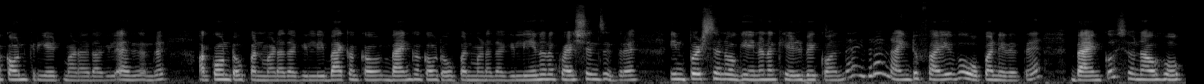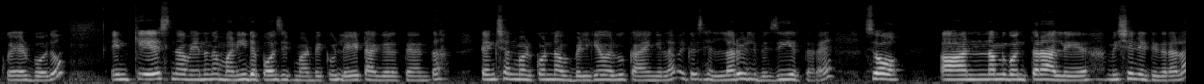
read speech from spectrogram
ಅಕೌಂಟ್ ಕ್ರಿಯೇಟ್ ಮಾಡೋದಾಗಲಿ ಅಂದರೆ ಅಕೌಂಟ್ ಓಪನ್ ಮಾಡೋದಾಗಿರಲಿ, bank account bank account open ಮಾಡೋದಾಗಿರಲಿ ಏನಾರ ಕ್ವೆಶನ್ಸ್ ಇದ್ದರೆ ಇನ್ ಪರ್ಸನ್ ಹೋಗಿ ಏನಾರ ಕೇಳಬೇಕು ಅಂದರೆ ಇದ್ರೆ ನೈನ್ ಟು ಫೈವ್ ಓಪನ್ ಇರುತ್ತೆ ಬ್ಯಾಂಕು. ಸೊ ನಾವು ಹೋಗಿ ಕೇಳ್ಬೋದು ಇನ್ ಕೇಸ್ ನಾವು ಏನಾರ ಮನಿ ಡೆಪಾಸಿಟ್ ಮಾಡಬೇಕು ಲೇಟ್ ಆಗಿರುತ್ತೆ ಅಂತ ಟೆನ್ಷನ್ ಮಾಡ್ಕೊಂಡು ನಾವು ಬೆಳಿಗ್ಗೆವರೆಗೂ ಕಾಯಂಗಿಲ್ಲ ಬಿಕಾಸ್ ಎಲ್ಲರೂ ಇಲ್ಲಿ ಬ್ಯುಸಿ ಇರ್ತಾರೆ. ಸೊ ನಮಗೊಂಥರ ಅಲ್ಲಿ ಮಿಷಿನ್ ಇಟ್ಟಿದ್ದಾರಲ್ಲ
